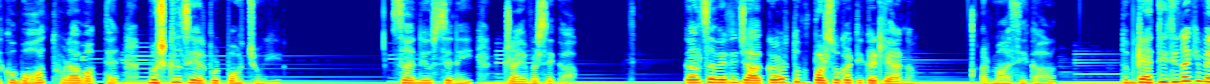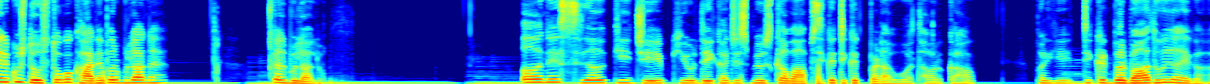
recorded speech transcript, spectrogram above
देखो, बहुत थोड़ा वक्त है, मुश्किल से एयरपोर्ट पहुंचूँगी। सर ने उससे नहीं, ड्राइवर से कहा, कल सवेरे जाकर तुम परसों का टिकट ले आना। और माँ से कहा, तुम कहती थी ना कि मेरे कुछ दोस्तों को खाने पर बुलाना है। कल बुला लो। अ ने सर की जेब की ओर देखा जिसमें उसका वापसी का टिकट पड़ा हुआ था और कहा, पर ये टिकट बर्बाद हो जाएगा।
